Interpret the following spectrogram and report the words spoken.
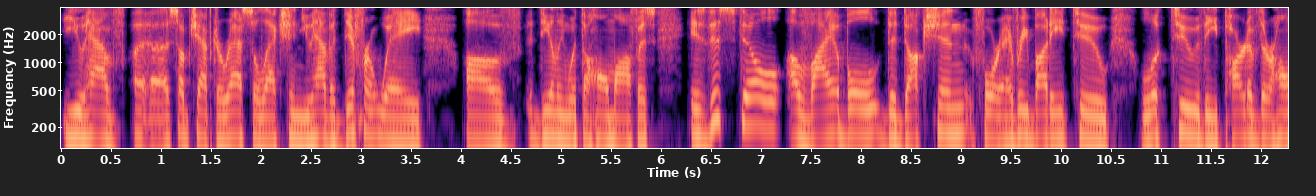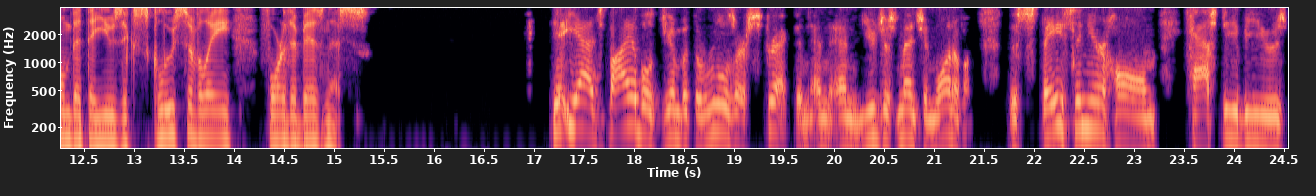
you have a, a subchapter S election, you have a different way of dealing with the home office. Is this still a viable deduction for everybody to look to the part of their home that they use exclusively for the business? Yeah, it's viable, Jim, but the rules are strict. And, and, and you just mentioned one of them. The space in your home has to be used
